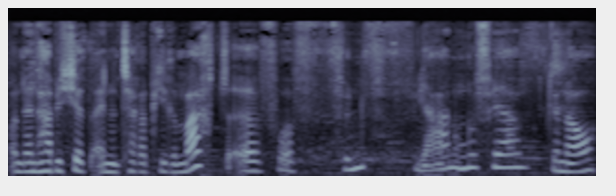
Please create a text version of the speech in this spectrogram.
Und dann habe ich jetzt eine Therapie gemacht, äh, vor fünf Jahren ungefähr, genau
